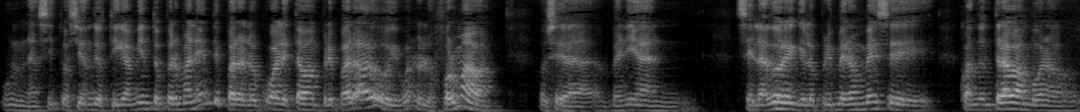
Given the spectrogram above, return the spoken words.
una situación de hostigamiento permanente para lo cual estaban preparados y bueno, los formaban. O sea, venían celadores que los primeros meses, cuando entraban, bueno,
